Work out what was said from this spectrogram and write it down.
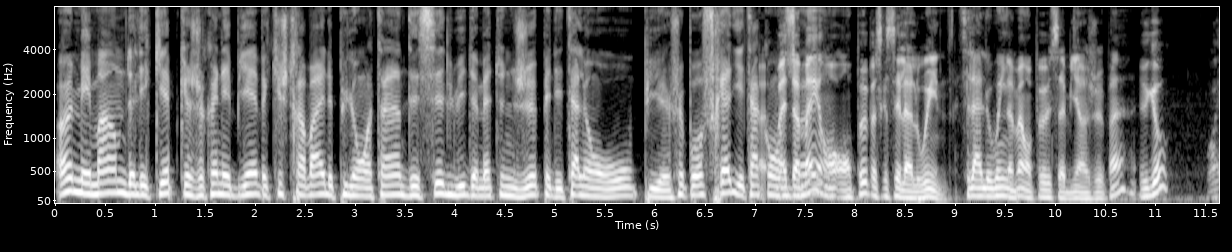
un de mes membres de l'équipe que je connais bien, avec qui je travaille depuis longtemps, décide, lui, de mettre une jupe et des talons hauts, puis euh, je sais pas, Fred, il est à euh, console. Mais demain, on, peut parce que c'est l'Halloween. C'est l'Halloween. Demain, on peut s'habiller en jupe, hein, Hugo? Oui.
